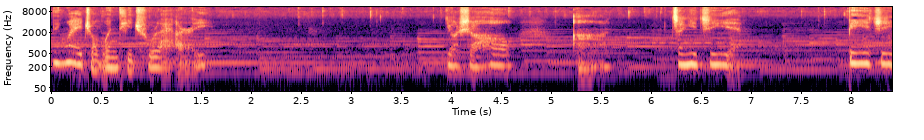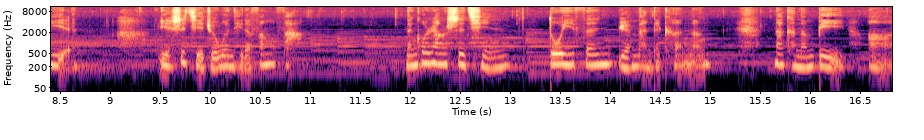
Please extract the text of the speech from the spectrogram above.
另外一种问题出来而已。有时候。啊，睁一只眼，闭一只眼，也是解决问题的方法，能够让事情多一分圆满的可能，那可能比啊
